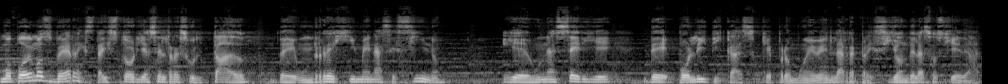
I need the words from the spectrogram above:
Como podemos ver, esta historia es el resultado de un régimen asesino y de una serie de políticas que promueven la represión de la sociedad.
